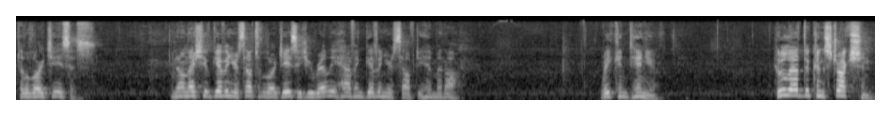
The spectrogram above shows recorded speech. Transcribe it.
to the Lord Jesus? You know, unless you've given yourself to the Lord Jesus, you really haven't given yourself to Him at all. We continue. Who led the construction?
